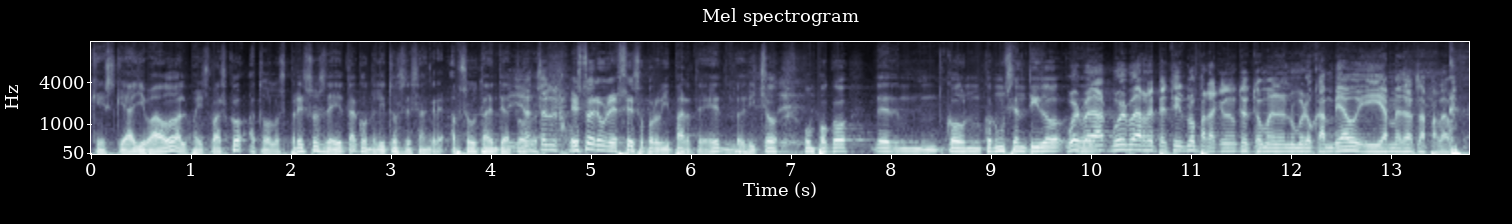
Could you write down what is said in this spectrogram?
que es que ha llevado al País Vasco a todos los presos de ETA con delitos de sangre, absolutamente a todos. Esto era un exceso por mi parte, eh, lo he dicho un poco de- con, con un sentido... Vuelve eh, a, vuelve a repetirlo para que no te tomen el número cambiado y ya me das la palabra.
